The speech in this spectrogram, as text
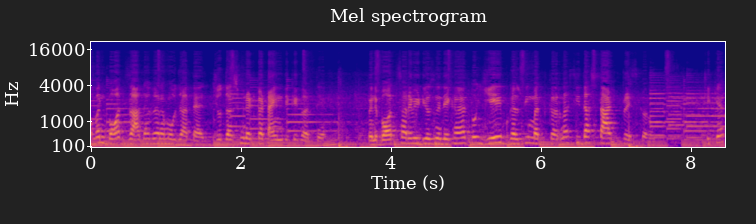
ओवन बहुत ज़्यादा गर्म हो जाता है, जो 10 मिनट का टाइम देके करते हैं। मैंने बहुत सारे वीडियोस में देखा है तो ये गलती मत करना, सीधा स्टार्ट प्रेस करो, ठीक है?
